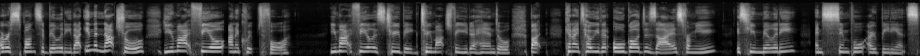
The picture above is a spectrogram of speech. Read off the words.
a responsibility that in the natural you might feel unequipped for. you might feel is too big, too much for you to handle. But can I tell you that all God desires from you is humility and simple obedience.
